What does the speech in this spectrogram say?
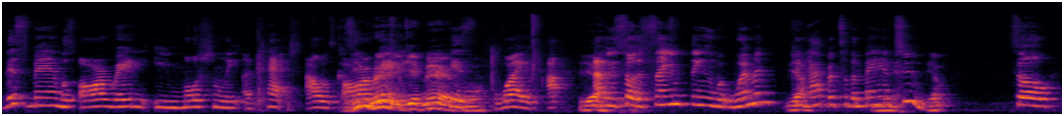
this man was already emotionally attached. I was already ready to get married. His boy. wife. I, yeah. I mean, so the same thing with women can happen to the man yeah. too. Yep. So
